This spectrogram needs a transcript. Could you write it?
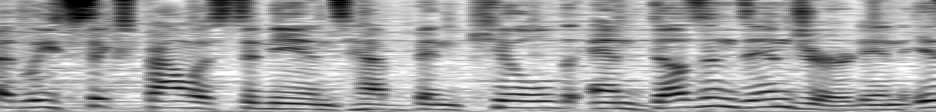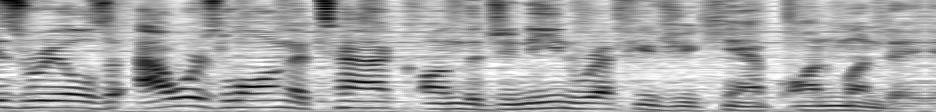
At least six Palestinians have been killed and dozens injured in Israel's hours long attack on the Jenin refugee camp on Monday.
